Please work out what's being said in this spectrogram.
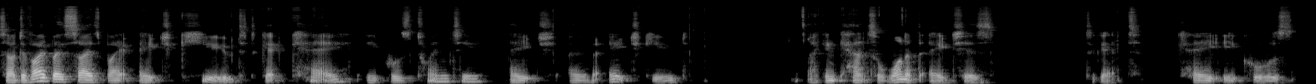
So I'll divide both sides by h cubed to get k equals 20h over h cubed. I can cancel one of the h's to get k equals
